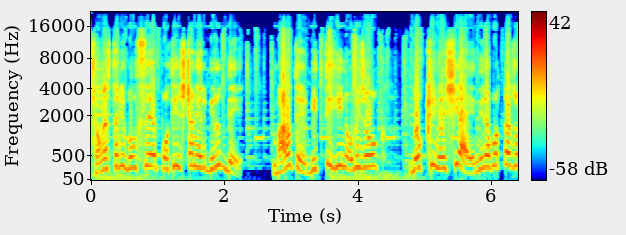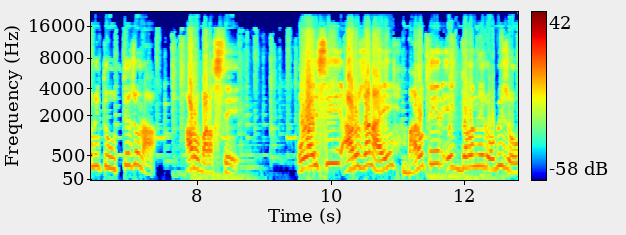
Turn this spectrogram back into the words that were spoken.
সংস্থাটি বলছে, প্রতিষ্ঠানের বিরুদ্ধে ভারতে ভিত্তিহীন অভিযোগ, দক্ষিণ এশিয়ায় নিরাপত্তাজনিত উত্তেজনা আরও বাড়াচ্ছে। ওআইসি আরও জানায়, ভারতের এক ধরনের অভিযোগ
